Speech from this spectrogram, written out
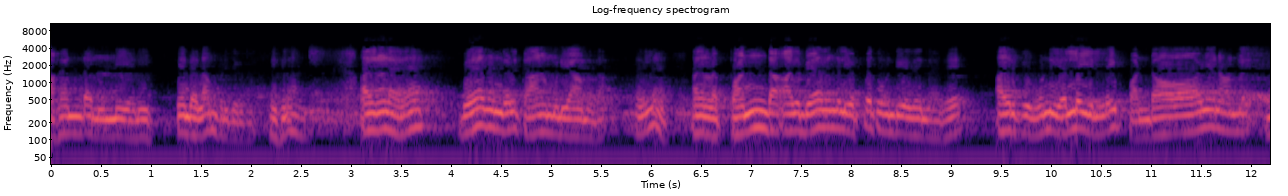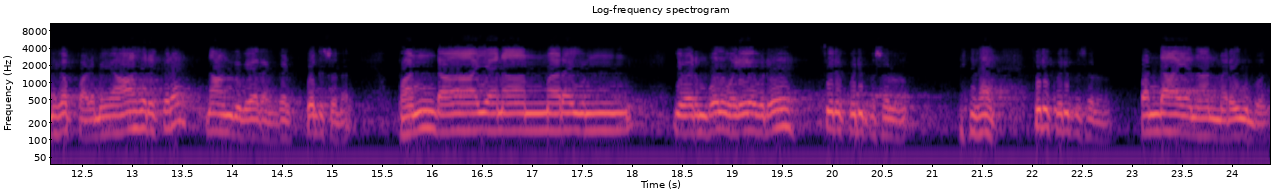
அகண்ட நுண்ணியனி. என்றெல்லாம் பிடிச்சிருக்கோம் சரிங்களா? அதனால வேதங்கள் காண முடியாம தான் அதனால பண்டா அது வேதங்கள் எப்ப தோன்றியது என்னது? அதற்கு ஒண்ணு எல்லை இல்லை பண்டாய நான் மிக பழமையாக இருக்கிற நான்கு வேதங்கள் என்று சொன்னார். பண்டாய நான் மறையும். வரும்போது ஒரே ஒரு சிறு குறிப்பு சொல்லணும். சிறு குறிப்பு சொல்லணும். பண்டாய நான் மறையும் போது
